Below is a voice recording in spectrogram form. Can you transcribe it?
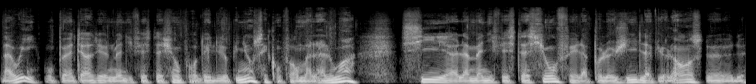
Bah oui, on peut interdire une manifestation pour délit d'opinion, c'est conforme à la loi. Si euh, la manifestation fait l'apologie de la violence, de, de,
